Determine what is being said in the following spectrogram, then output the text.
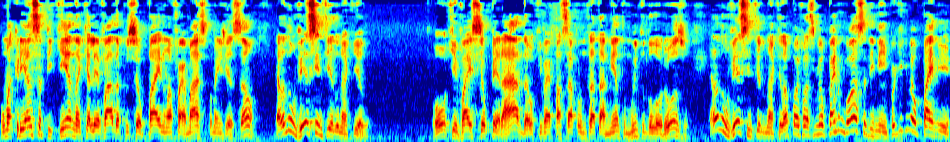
Uma criança pequena que é levada para o seu pai numa farmácia para uma injeção, ela não vê sentido naquilo. Ou que vai ser operada, ou que vai passar por um tratamento muito doloroso, ela não vê sentido naquilo. Ela pode falar assim: meu pai não gosta de mim, por que, que meu pai me,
